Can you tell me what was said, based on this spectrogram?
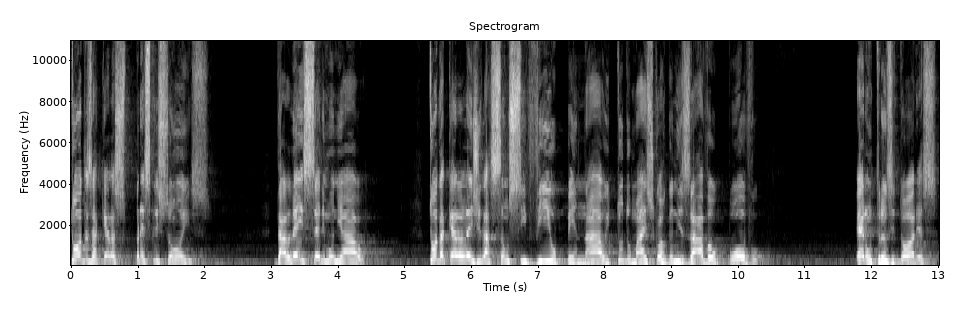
todas aquelas prescrições, da lei cerimonial, toda aquela legislação civil, penal e tudo mais que organizava o povo, eram transitórias,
